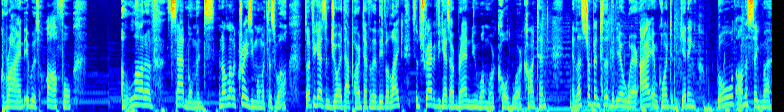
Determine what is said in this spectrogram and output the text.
grind. It was awful. A lot of sad moments and a lot of crazy moments as well. So if you guys enjoyed that part, definitely leave a like. Subscribe if you guys are brand new, want more Cold War content. And let's jump into the video where I am going to be getting gold on the Cigma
